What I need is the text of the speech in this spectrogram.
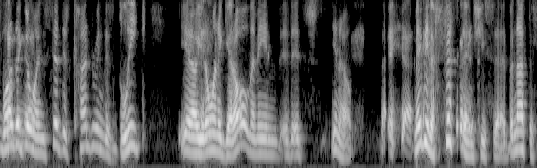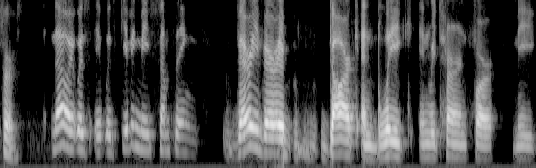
One of the good like... ones said this conjuring this bleak you know, you don't want to get old. I mean, it, it's you know, yeah. maybe the fifth thing she said, but not the first. No, it was it was giving me something very very dark and bleak in return for me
